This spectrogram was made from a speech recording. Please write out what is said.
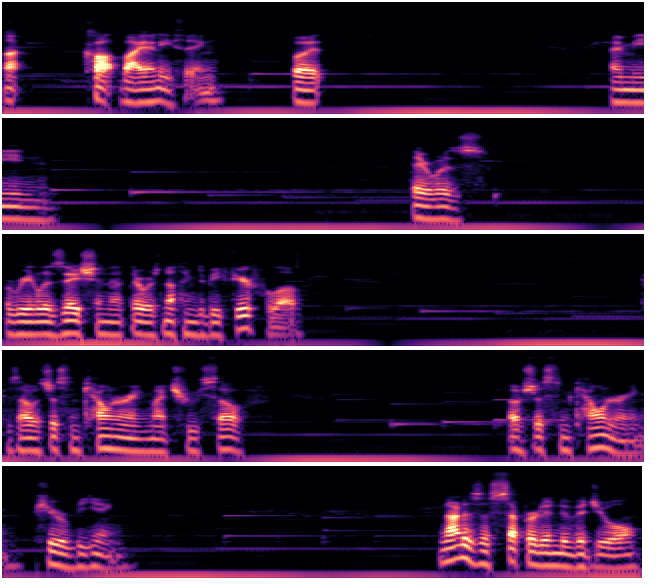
Not caught by anything, but I mean, there was a realization that there was nothing to be fearful of. Because I was just encountering my true self. I was just encountering pure being. Not as a separate individual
